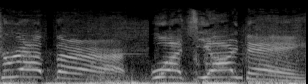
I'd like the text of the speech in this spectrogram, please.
Trevor! What's your name?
